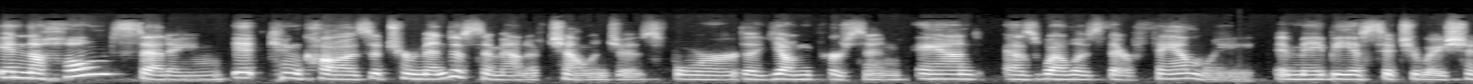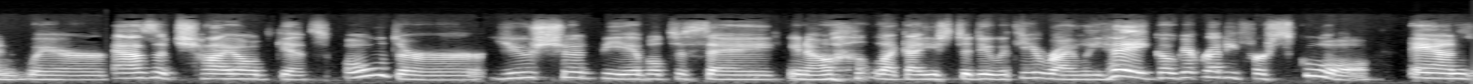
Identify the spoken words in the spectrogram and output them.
In the home setting, it can cause a tremendous amount of challenges for the young person and as well as their family. It may be a situation where, as a child gets older, you should be able to say, you know, like I used to do with you, Riley, hey, go get ready for school. And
